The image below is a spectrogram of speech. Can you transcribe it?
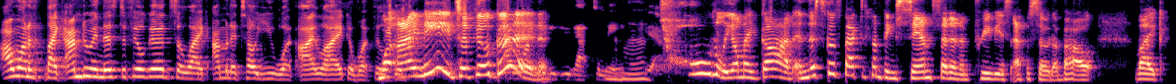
I want to like. I'm doing this to feel good, so like, I'm gonna tell you what I like and what feels. What good I need to feel I want you good. to do that to me. Mhm. Yeah. Totally. Oh my God. And this goes back to something Sam said in a previous episode about like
